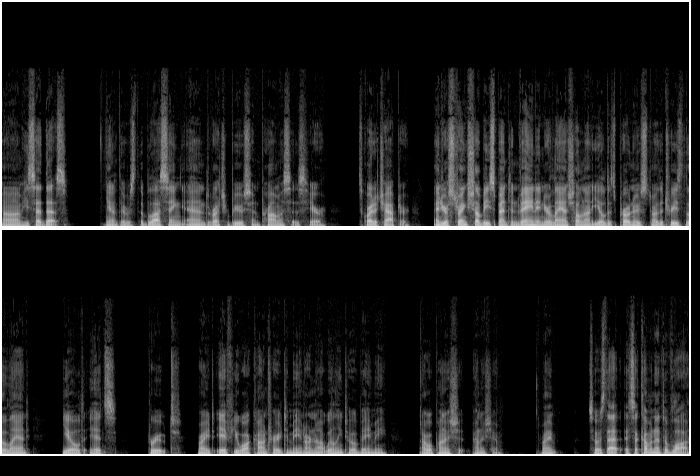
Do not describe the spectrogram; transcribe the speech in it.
um, he said this. You know, there was the blessing and retribution promises here. It's quite a chapter. And your strength shall be spent in vain, and your land shall not yield its produce, nor the trees of the land yield its fruit. Right? If you walk contrary to me and are not willing to obey me, I will punish punish you. Right? So it's that it's a covenant of law.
